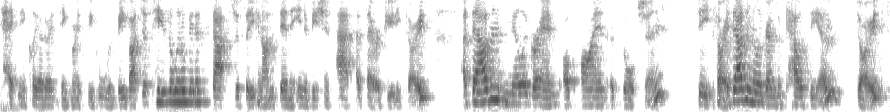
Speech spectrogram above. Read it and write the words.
technically, I don't think most people would be. But just here's a little bit of stats, just so you can understand the inhibition at a therapeutic dose. A thousand milligrams of iron absorption, de- sorry, a thousand milligrams of calcium dosed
